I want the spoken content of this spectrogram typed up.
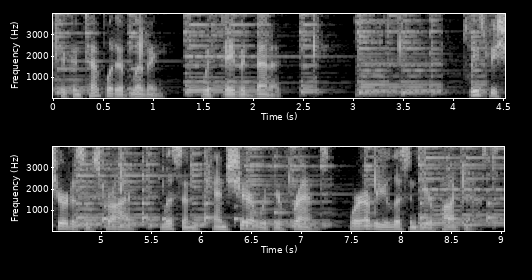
to Contemplative Living with David Bennett. Please be sure to subscribe, listen, and share with your friends wherever you listen to your podcasts.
